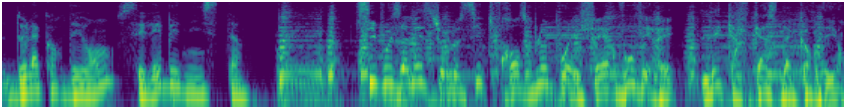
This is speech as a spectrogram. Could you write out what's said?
de l'accordéon, c'est l'ébéniste. Si vous allez sur le site francebleu.fr, vous verrez les carcasses d'accordéon.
